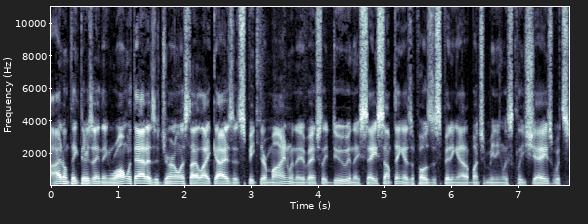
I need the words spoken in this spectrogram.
I don't think there's anything wrong with that. As a journalist, I like guys that speak their mind when they eventually do and they say something, as opposed to spitting out a bunch of meaningless cliches, which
